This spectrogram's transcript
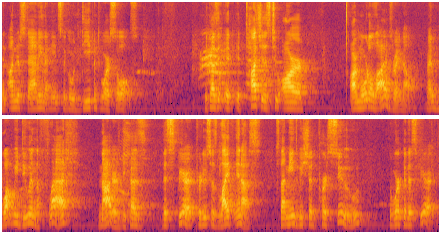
an understanding that needs to go deep into our souls because it, it, it, touches to our, our mortal lives right now. Right? What we do in the flesh matters because the Spirit produces life in us. So that means we should pursue the work of the Spirit.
